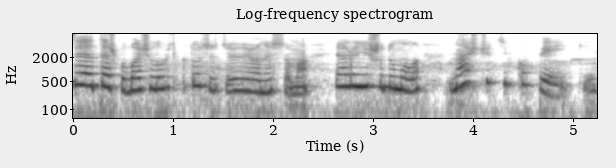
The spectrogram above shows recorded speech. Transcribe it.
Це я теж побачила в тіктоці, це я не сама. Я раніше думала, нащо ці копейки?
